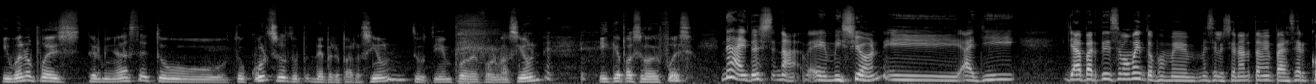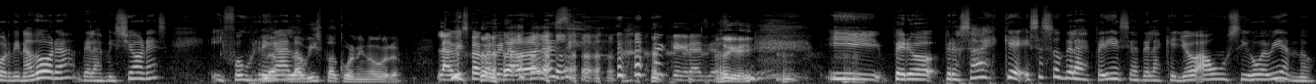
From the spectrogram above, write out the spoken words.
Y bueno, pues terminaste tu, tu curso de preparación, tu tiempo de formación. ¿Y qué pasó después? Nada, entonces, nada, eh, misión. Y allí, ya a partir de ese momento, pues me, seleccionaron también para ser coordinadora de las misiones. Y fue un regalo. La, la avispa coordinadora. La avispa coordinadora, sí. qué gracias. Y, pero, pero ¿sabes qué? Esas son de las experiencias de las que yo aún sigo bebiendo.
